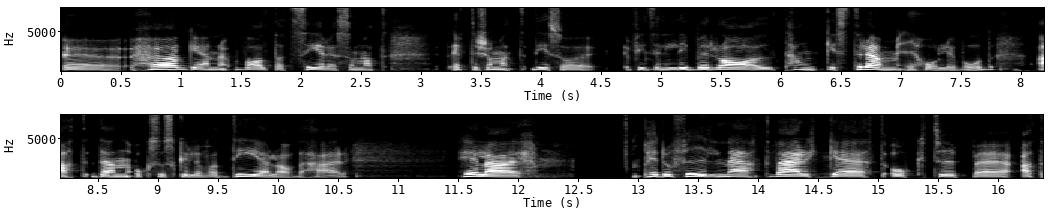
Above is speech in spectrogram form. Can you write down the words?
eh, högern valt att se det som att eftersom att det är så det finns en liberal tankeström i Hollywood att den också skulle vara del av det här hela pedofilnätverket och typ eh, att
